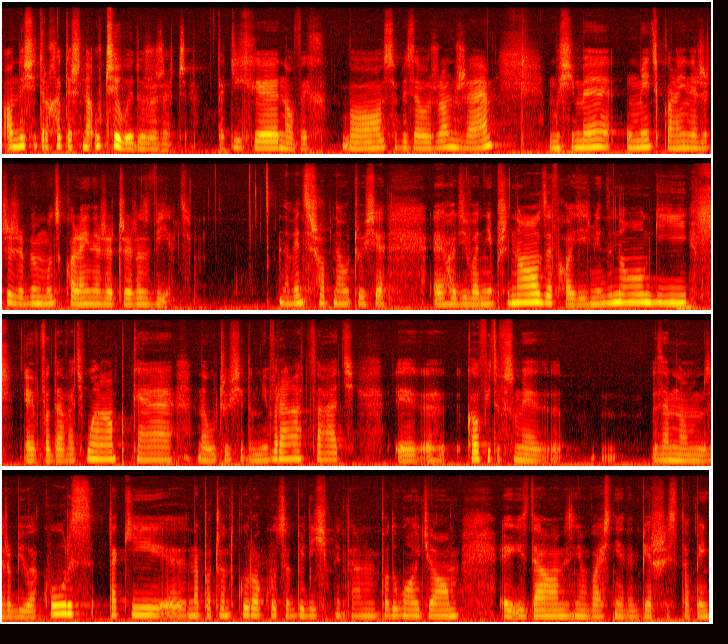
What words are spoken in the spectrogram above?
one się trochę też nauczyły dużo rzeczy, takich e, nowych, bo sobie założyłam, że musimy umieć kolejne rzeczy, żeby móc kolejne rzeczy rozwijać. No więc Shop nauczył się e, chodzić ładnie przy nodze, wchodzić między nogi, e, podawać łapkę, nauczył się do mnie wracać. Kofi to w sumie ze mną zrobiła kurs taki e, na początku roku, co byliśmy tam pod łodzią e, i zdałam z nią właśnie ten pierwszy stopień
